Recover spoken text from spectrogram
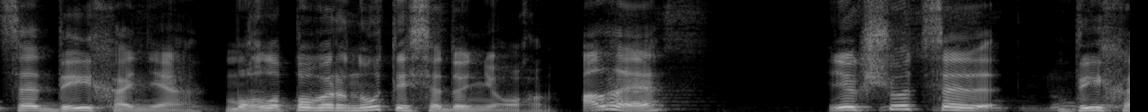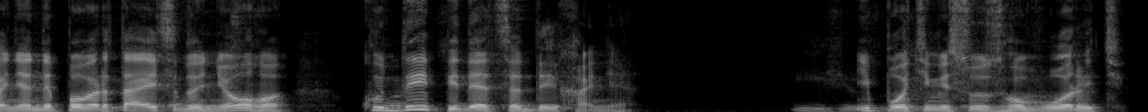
це дихання могло повернутися до нього. Але якщо це дихання не повертається до нього, куди піде це дихання? І потім Ісус говорить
